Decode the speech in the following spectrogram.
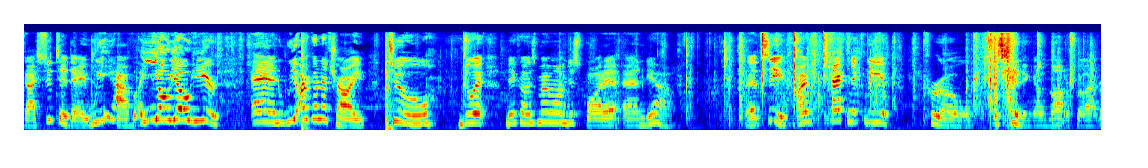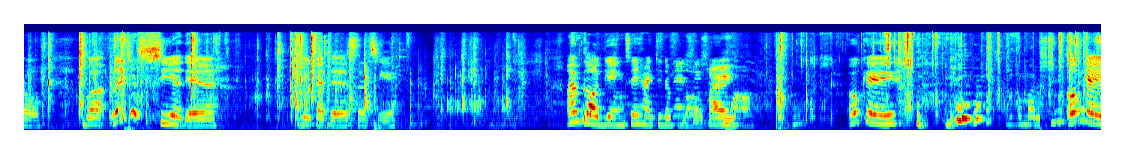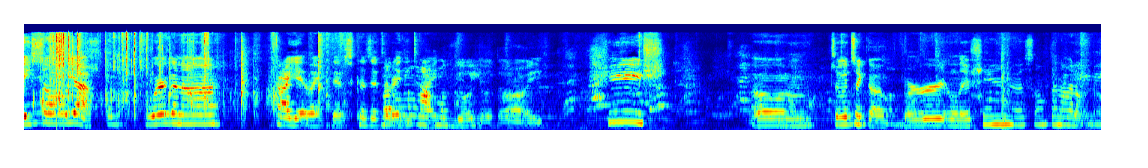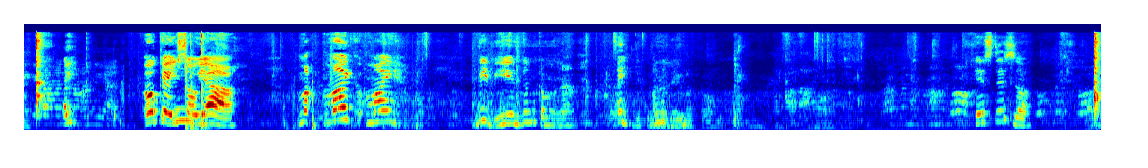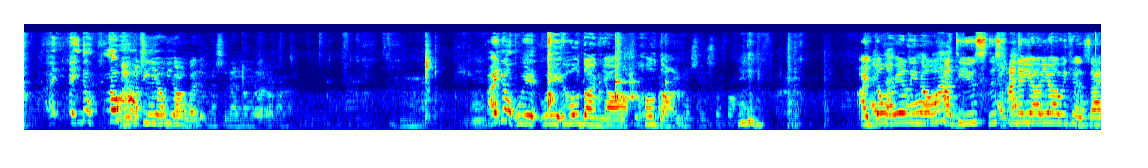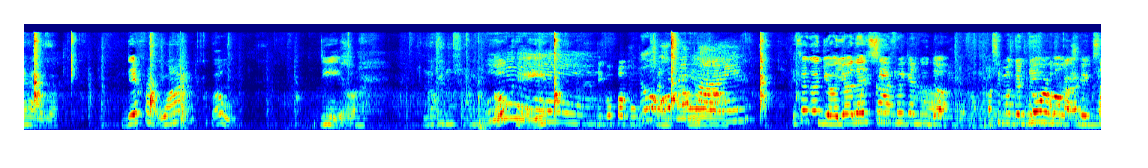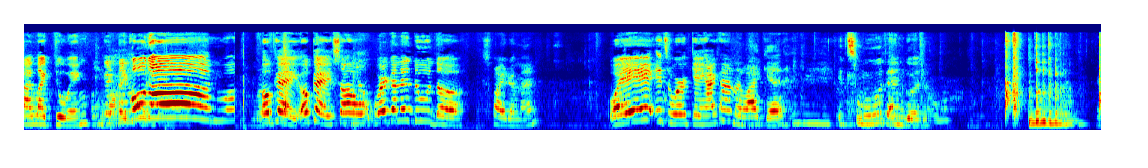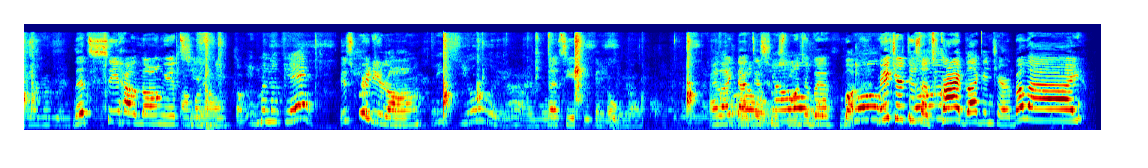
guys? So today we have a yo-yo here, and we are gonna try to do it because my mom just bought it, and yeah. Let's see. I'm technically a pro. Just kidding. I'm not a pro at all. But let's just see it there. Look at this. Let's see. I'm vlogging. Say hi to the vlog. Hi. Okay. Okay, so yeah, we're gonna try it like this because it's already tied. Sheesh. Um, so it's like a bird illusion or something. I don't know. Ay, Okay, so yeah, my my my baby, dun ka muna. Ay, ano? Is this a? I I don't know how to yo-yo. Babalik na sila ng laruan. Mm. I don't wait wait hold on y'all. Hold on. I don't really know how to use this kind of yo-yo because I have a different one. Oh. Dear okay. Hindi ko pa bubuksan yung ah, it's a good yo-yo let's see if we can do the Kasi maganda yung normal tricks. I like doing. Ang ganda yung hold on okay so we're gonna do the Spider-Man wait it's working I kind of like it it's smooth and good Let's see how long it's, you know. It's pretty long. Yeah, I will. Let's see if we can, oh no. I like that this responsible, but make sure to subscribe, like, and share. Bye-bye.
